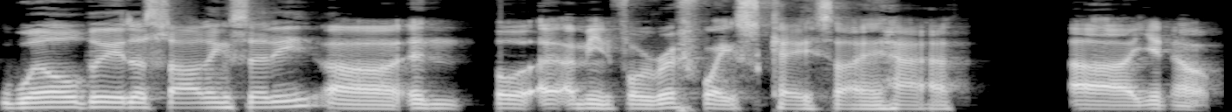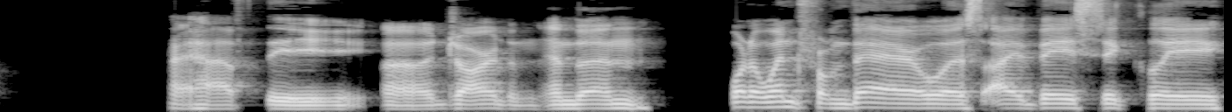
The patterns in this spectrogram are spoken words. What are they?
will be the starting city. Uh, and for, I mean for Riftwake's case, I have, uh, you know, I have the uh Jarden, and then what I went from there was I basically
